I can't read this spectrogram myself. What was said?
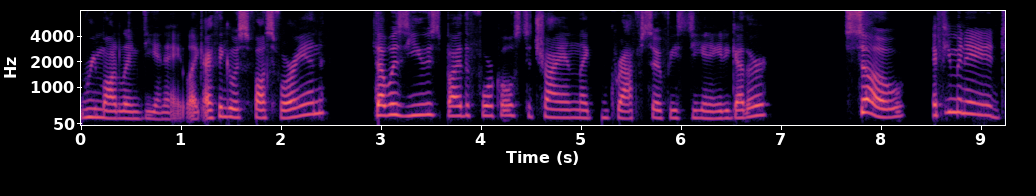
remodeling DNA. Like I think it was Phosphorian that was used by the Forkles to try and like graft Sophie's DNA together. So if you manipulated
